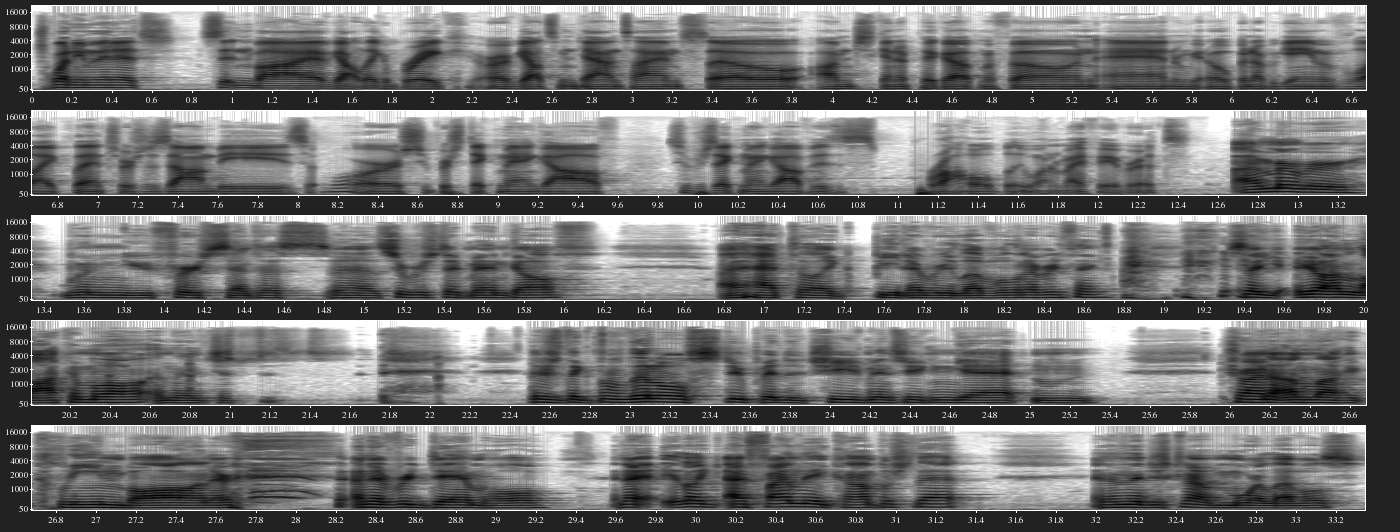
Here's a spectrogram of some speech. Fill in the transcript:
20 minutes sitting by. I've got like a break or I've got some downtime. So I'm just going to pick up my phone and I'm going to open up a game of like Plants vs. Zombies or Super Stickman Golf. Super Stickman Golf is probably one of my favorites. I remember when you first sent us uh, Super Stickman Golf. I had to like beat every level and everything. so you, you unlock them all, and then it just there's like the little stupid achievements you can get, and trying to unlock a clean ball on every on every damn hole. And I like I finally accomplished that, and then they just come out with more levels,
